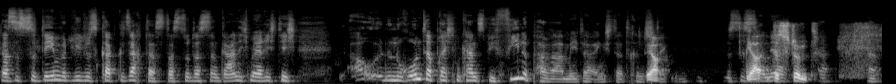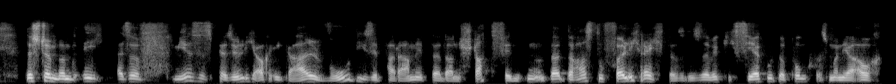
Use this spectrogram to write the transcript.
dass es zu dem wird, wie du es gerade gesagt hast, dass du das dann gar nicht mehr richtig nur runterbrechen kannst, wie viele Parameter eigentlich da drin ja. stecken. Das ja, dann, das ja, stimmt. Ja, ja. Das stimmt. Und ich, also mir ist es persönlich auch egal, wo diese Parameter dann stattfinden. Und da, da hast du völlig recht. Also das ist ja wirklich sehr guter Punkt, dass man ja auch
